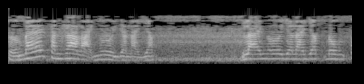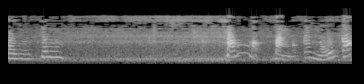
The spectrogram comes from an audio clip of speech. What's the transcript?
thượng đế sanh ra lại người và lại vật loài người và loài vật đồn cùng chung sống một bằng một cái ngũ cốc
